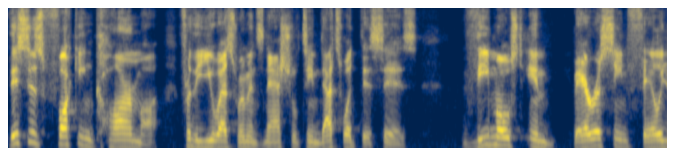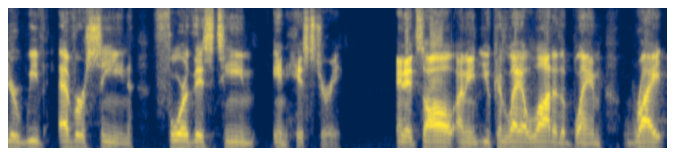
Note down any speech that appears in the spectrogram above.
This is fucking karma for the U.S. women's national team. That's what this is. The most embarrassing failure we've ever seen for this team in history. And it's all, I mean, you can lay a lot of the blame right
